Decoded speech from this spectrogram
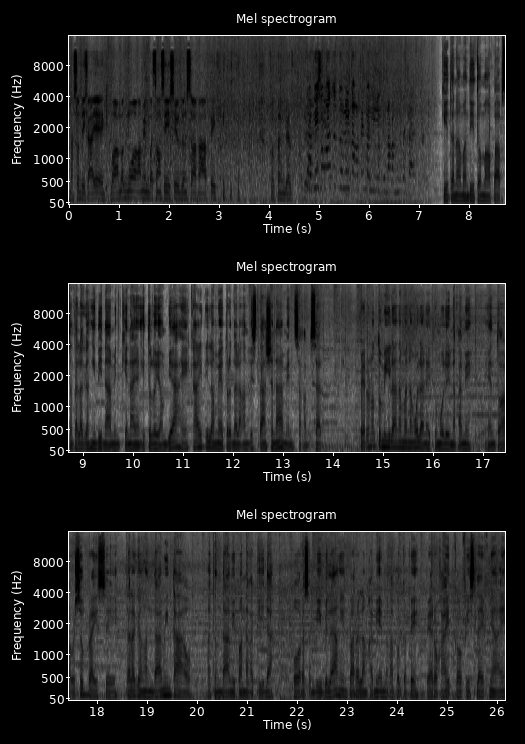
Kaso di kaya eh. Baka magmukha kami basang sisiyo dun sa cafe. Putanggal. Sabi ko nga tutuloy na kami, maliligo na kami sa taas. Kita naman dito mga paps na talagang hindi namin kinayang ituloy ang biyahe kahit ilang metro na lang ang distansya namin sa Kabsat. Pero nung tumila naman ng ulan ay tumuloy na kami. And to our surprise eh, talagang ang daming tao at ang dami pang nakapila. Oras ang bibilangin para lang kami ay makapagkape. Pero kahit coffee is life nga eh,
